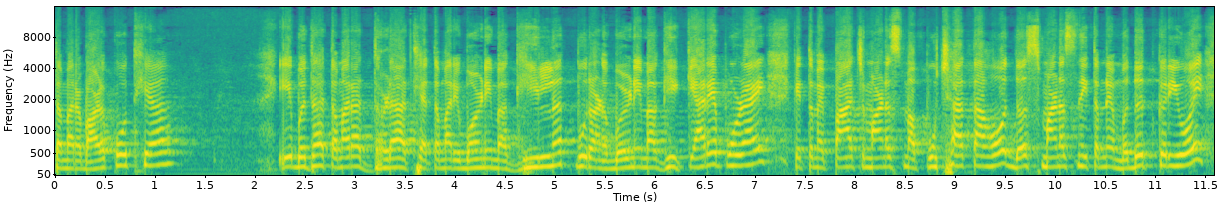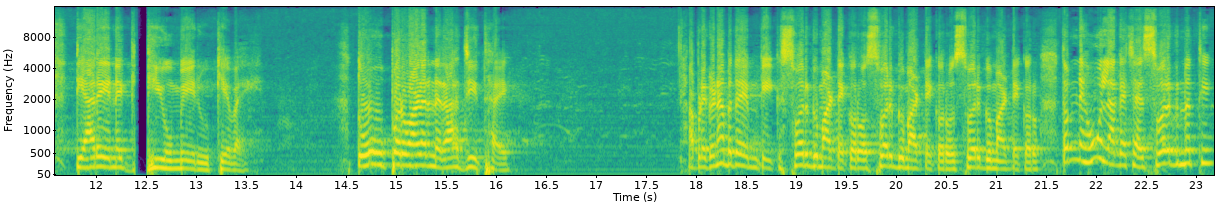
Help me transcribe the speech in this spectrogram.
તમારા બાળકો થયા, એ બધા તમારા ધડા થયા. તમારી બરણીમાં ઘી નથી, પુરાણ. બરણીમાં ઘી ક્યારે પૂરાય? કે તમે પાંચ માણસમાં પૂછાતા હો, દસ માણસની તમને મદદ કરી હોય, ત્યારે એને ઘી ઉમેર્યું કહેવાય. તો ઉપરવાળાને રાજી થાય. આપણે ઘણા બધા એમ કહીએ કે સ્વર્ગ માટે કરો, સ્વર્ગ માટે કરો, સ્વર્ગ માટે કરો. તમને શું લાગે છે સ્વર્ગ નથી?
